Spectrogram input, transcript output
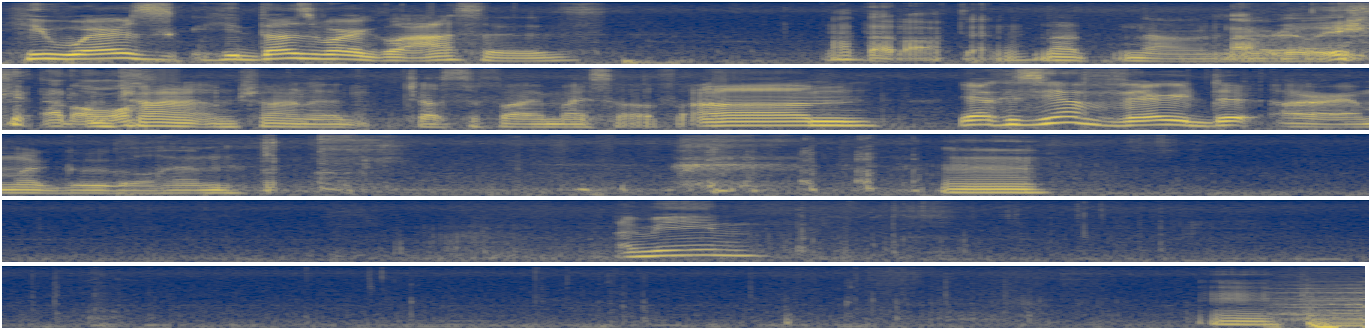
He wears. He does wear glasses. Not that often. Not no. Not really right. at all. I'm trying. I'm trying to justify myself. Um. Yeah, because you have very. Di- all right, I'm gonna Google him. Mm, I mean, mm.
